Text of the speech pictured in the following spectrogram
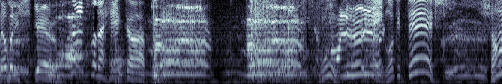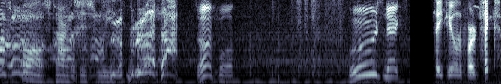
Somebody scare him. That's for the hiccup. Ooh, hey, look at this. Softball starts this week. Softball? Who's next? Stay tuned for six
